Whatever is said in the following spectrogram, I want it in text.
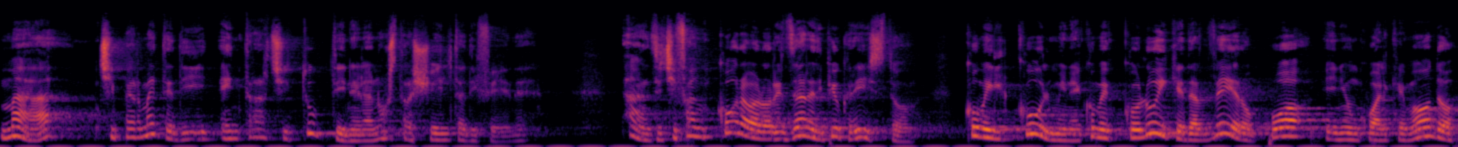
ma ci permette di entrarci tutti nella nostra scelta di fede. Anzi, ci fa ancora valorizzare di più Cristo come il culmine, come colui che davvero può in un qualche modo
